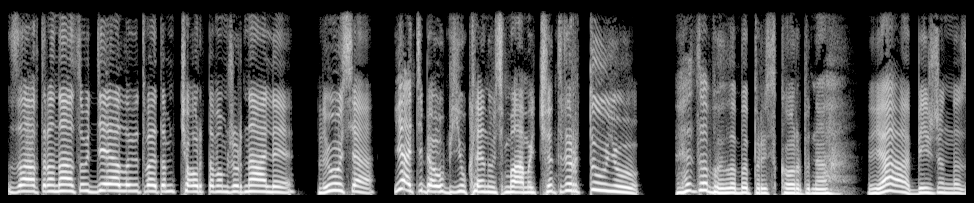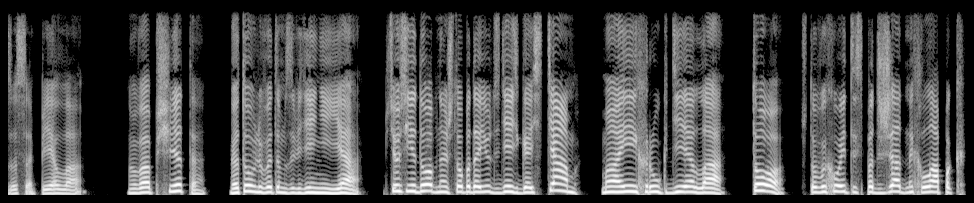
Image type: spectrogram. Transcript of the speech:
Завтра нас уделают в этом чертовом журнале. Люся, я тебя убью, клянусь мамой, четвертую. Это было бы прискорбно. Я обиженно засопела. Но вообще-то готовлю в этом заведении я. Все съедобное, что подают здесь гостям, моих рук дело. То, что выходит из-под жадных лапок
